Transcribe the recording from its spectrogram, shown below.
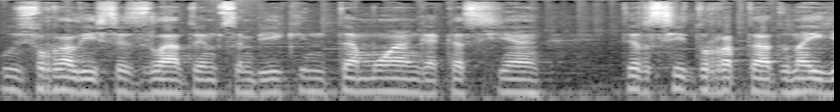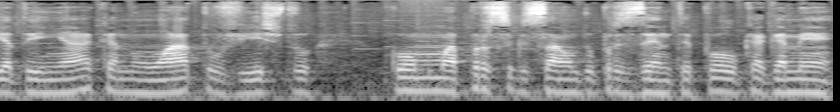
os jornalistas exilados em Moçambique, Ntamuanga Cassian, ter sido raptado na ilha de Inhaca num ato visto como uma perseguição do presidente Paul Kagame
